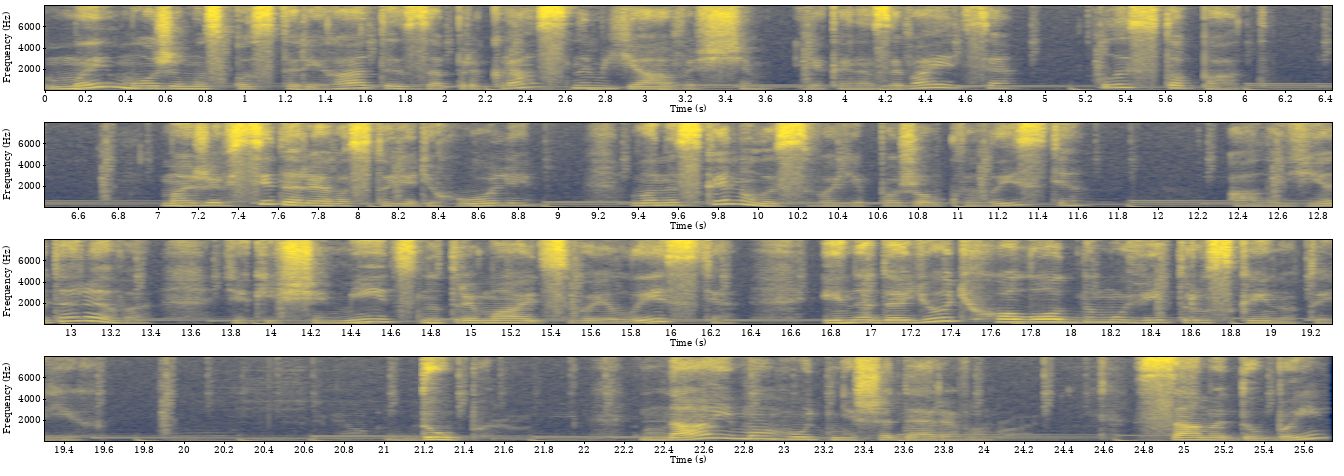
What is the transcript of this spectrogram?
ми можемо спостерігати за прекрасним явищем, яке називається листопад. Майже всі дерева стоять голі, вони скинули своє пожовкле листя, але є дерева, які ще міцно тримають своє листя і не дають холодному вітру скинути їх. Дуб наймогутніше дерево. Саме дуби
